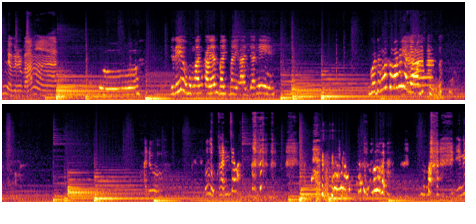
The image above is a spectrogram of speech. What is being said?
Iya bener banget. Tuh. jadi hubungan kalian baik-baik aja nih gue dengar kemarin ada yang habis putus aduh. Lu kan Cak. Ini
